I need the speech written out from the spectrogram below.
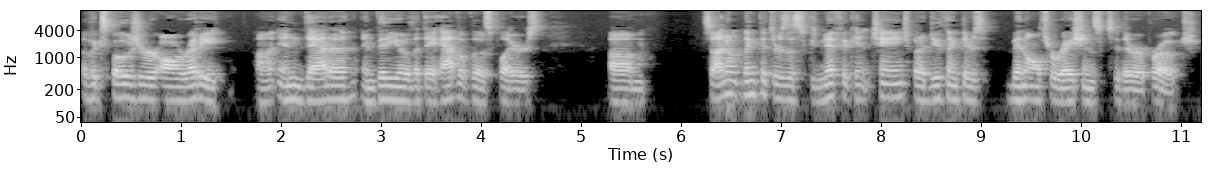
of exposure already uh, in data and video that they have of those players. Um, so I don't think that there's a significant change, but I do think there's been alterations to their approach.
